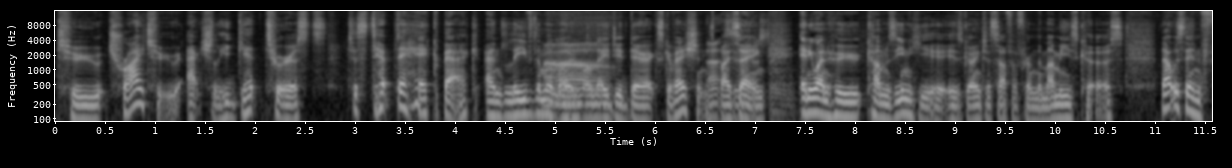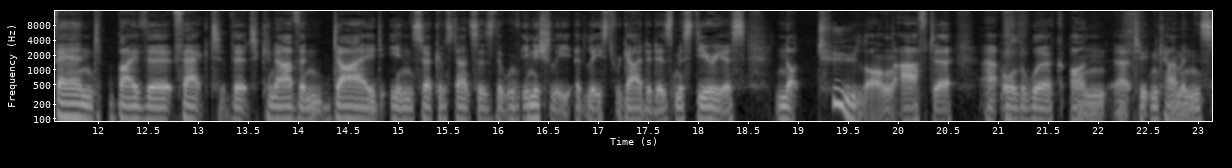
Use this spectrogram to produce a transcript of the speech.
to try to actually get tourists to step the heck back and leave them alone while they ah. did their excavations by saying anyone who comes in here is going to suffer from the mummy's curse. That was then fanned by the fact that Carnarvon died in circumstances that were initially, at least, regarded as mysterious not too long after uh, all the work on uh, Tutankhamun's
